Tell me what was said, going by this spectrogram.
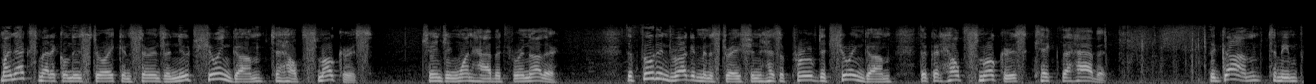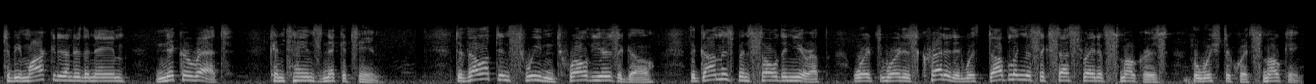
My next medical news story concerns a new chewing gum to help smokers, changing one habit for another. The Food and Drug Administration has approved a chewing gum that could help smokers kick the habit. The gum, to be, to be marketed under the name Nicorette, contains nicotine. Developed in Sweden 12 years ago, the gum has been sold in Europe where it, where it is credited with doubling the success rate of smokers who wish to quit smoking.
